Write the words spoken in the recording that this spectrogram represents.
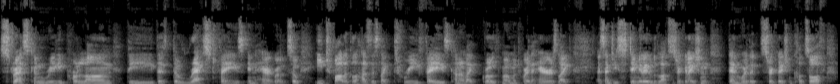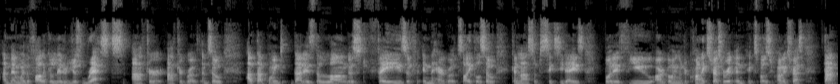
Stress can really prolong the, the, the rest phase in hair growth. So each follicle has this like three phase kind of like growth moment where the hair is like essentially stimulated with lots of circulation, then where the circulation cuts off, and then where the follicle literally just rests after after growth. And so at that point, that is the longest phase of in the hair growth cycle. So can last up to 60 days. But if you are going under chronic stress or exposed to chronic stress, that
